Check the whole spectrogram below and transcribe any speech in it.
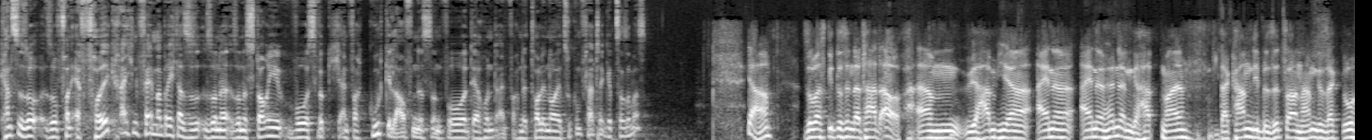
kannst du so, so von erfolgreichen Fällen mal berichten? Also so eine, so eine Story, wo es wirklich einfach gut gelaufen ist und wo der Hund einfach eine tolle neue Zukunft hatte? Gibt's da sowas? Ja, Sowas gibt es in der Tat auch. Ähm, wir haben hier eine, eine Hündin gehabt mal. Da kamen die Besitzer und haben gesagt, du,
